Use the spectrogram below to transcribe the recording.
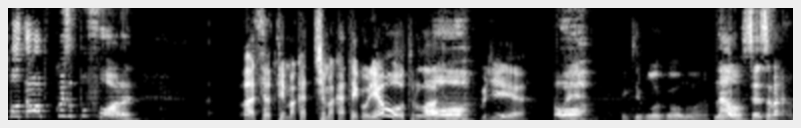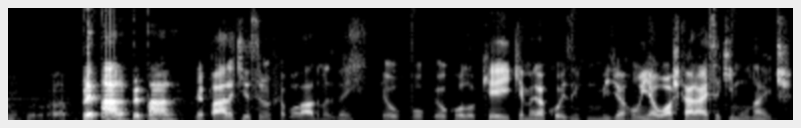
botar uma coisa por fora. Ah, você tem uma, tinha uma categoria outro lá. Oh. Podia. Oh! É. o que você colocou, Luan? Não, você você vai. Prepara, prepara. Prepara que você vai ficar bolado, mas bem. Eu, vou- eu coloquei que a melhor coisa em como mídia ruim é o Oscar Isaac em Moon Knight.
